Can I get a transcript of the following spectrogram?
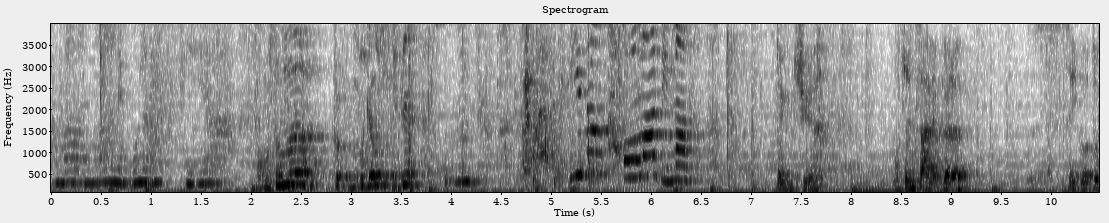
阿媽阿媽，你唔好有事啊！放心啦，佢唔會有事嘅。嗯醫生，我阿媽點啊？對唔住啊，我盡晒力㗎啦，四個都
